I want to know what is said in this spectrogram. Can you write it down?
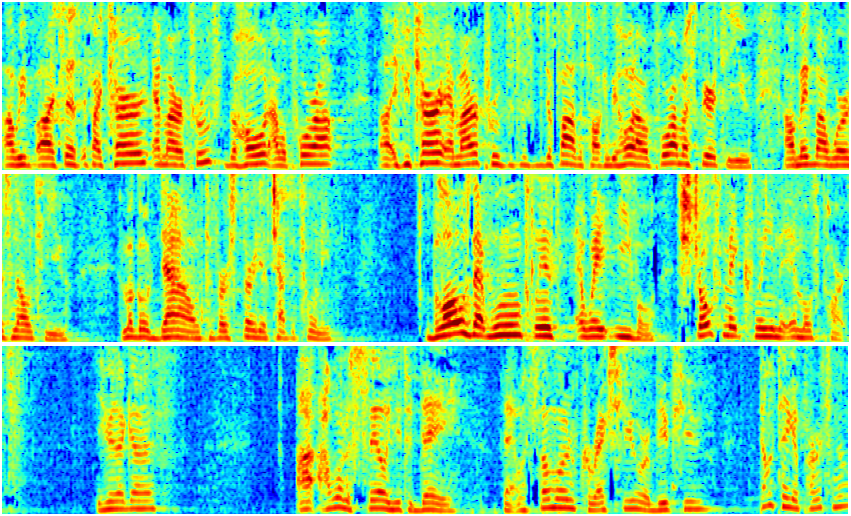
uh, we, uh, it says, If I turn at my reproof, behold, I will pour out. Uh, if you turn at my reproof, this is the Father talking, behold, I will pour out my spirit to you. I will make my words known to you. I'm going to go down to verse 30 of chapter 20. Blows that wound cleanse away evil. Strokes make clean the inmost parts. You hear that, guys? I, I want to sell you today that when someone corrects you or rebukes you, don't take it personal.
